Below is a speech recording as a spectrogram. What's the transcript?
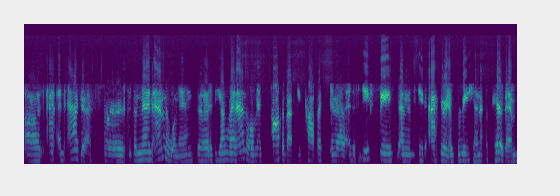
uh, an address for the men and the women, the, the young men and the women, to talk about these topics in a, in a safe space and to give accurate information and prepare them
